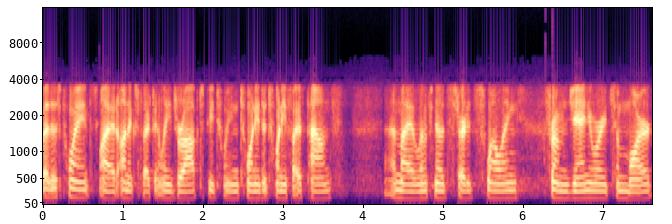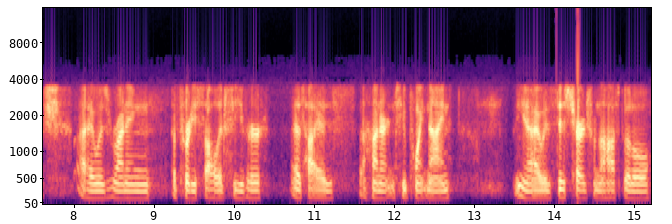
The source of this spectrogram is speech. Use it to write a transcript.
by this point, I had unexpectedly dropped between 20 to 25 pounds. And my lymph nodes started swelling from January to March, I was running a pretty solid fever, as high as 102.9. You know, I was discharged from the hospital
